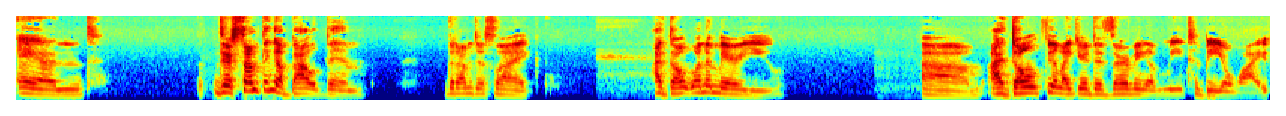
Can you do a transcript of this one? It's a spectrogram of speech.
and there's something about them that I'm just like I don't want to marry you. Um I don't feel like you're deserving of me to be your wife.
